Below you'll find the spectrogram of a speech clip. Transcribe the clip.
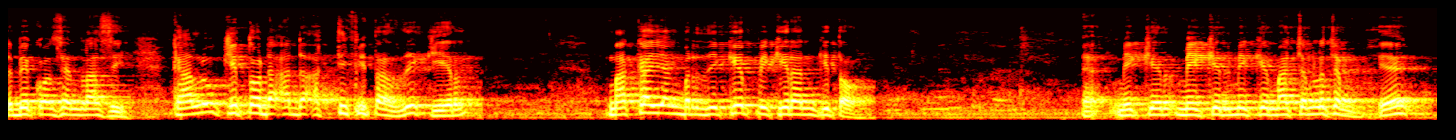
lebih konsentrasi. Kalau kita tidak ada aktivitas zikir, maka yang berzikir pikiran kita. Ya, mikir, mikir, mikir macam-macam. Ya,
